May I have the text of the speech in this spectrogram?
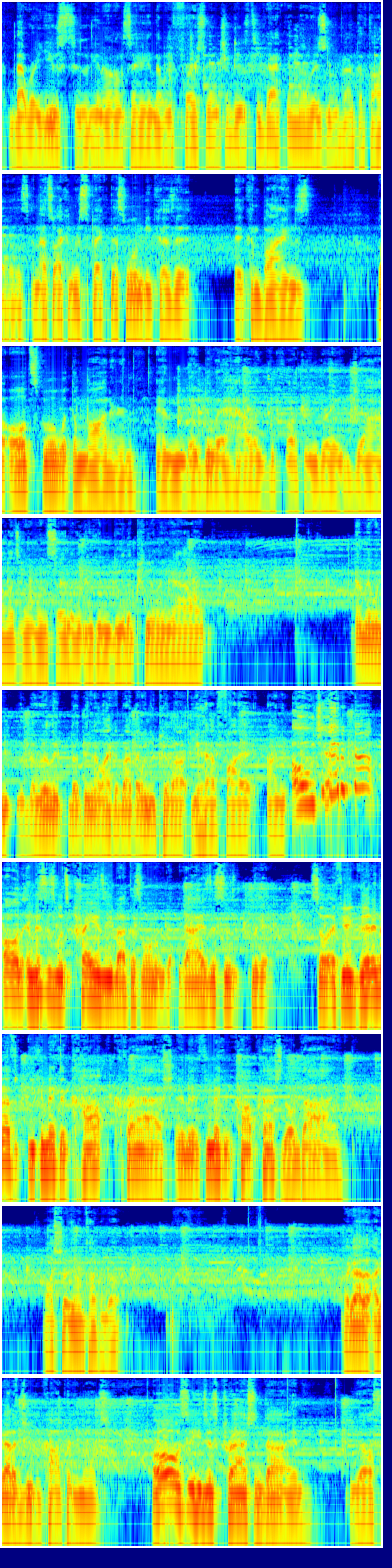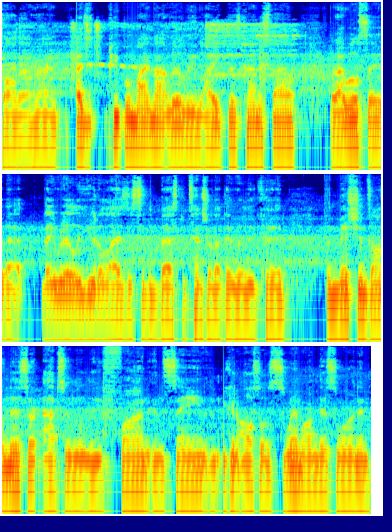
that we're used to, you know what I'm saying? That we first were introduced to back in the original Grand Theft Autos. And that's why I can respect this one because it it combines the old school with the modern. And they do a hell of a fucking great job. That's what I want to say. Look, you can do the peeling out. And then when the really the thing I like about that when you peel out, you have fire on your oh shit, hit a Oh, and this is what's crazy about this one, guys. This is look at so if you're good enough, you can make a cop crash, and if you make a cop crash, they'll die. I'll show you what I'm talking about. I got a I got a juke a cop pretty much. Oh, see, he just crashed and died. You all saw that, right? People might not really like this kind of style, but I will say that they really utilize this to the best potential that they really could. The missions on this are absolutely fun, insane, and you can also swim on this one. And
